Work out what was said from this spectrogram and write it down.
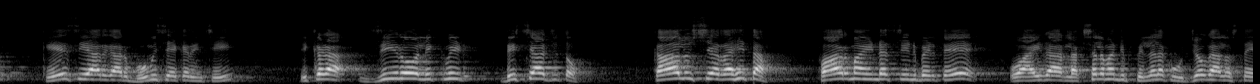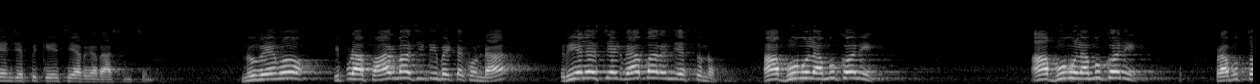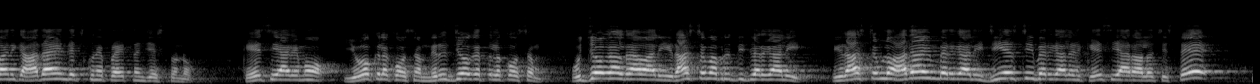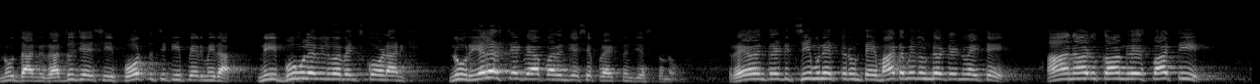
కేసీఆర్ గారు భూమి సేకరించి ఇక్కడ జీరో లిక్విడ్ డిశ్చార్జ్తో. కాలుష్య రహిత ఫార్మా ఇండస్ట్రీని పెడితే ఓ ఐదారు లక్షల మంది పిల్లలకు ఉద్యోగాలు వస్తాయని చెప్పి కేసీఆర్ గారు ఆశించిండ్రు. నువ్వేమో ఇప్పుడు ఆ ఫార్మాసిటీ పెట్టకుండా రియల్ ఎస్టేట్ వ్యాపారం చేస్తున్నావు. ఆ భూములు అమ్ముకొని ఆ భూములు అమ్ముకొని ప్రభుత్వానికి ఆదాయం తెచ్చుకునే ప్రయత్నం చేస్తున్నావు. కేసీఆర్ ఏమో యువకుల కోసం నిరుద్యోగతుల కోసం ఉద్యోగాలు రావాలి రాష్ట్రం అభివృద్ధి జరగాలి ఈ రాష్ట్రంలో ఆదాయం పెరగాలి జీఎస్టీ పెరగాలని కేసీఆర్ ఆలోచిస్తే నువ్వు దాన్ని రద్దు చేసి ఫోర్త్ సిటీ పేరు మీద నీ భూముల విలువ పెంచుకోవడానికి నువ్వు రియల్ ఎస్టేట్ వ్యాపారం చేసే ప్రయత్నం చేస్తున్నావు. రేవంత్ రెడ్డి చీమునెత్తురుంటే మాట మీద ఉండేటటువంటి అయితే ఆనాడు కాంగ్రెస్ పార్టీ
